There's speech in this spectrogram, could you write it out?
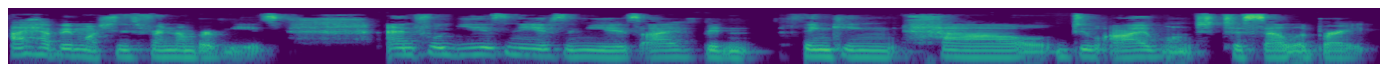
I have been watching this for a number of years. And for years and years and years, I've been thinking, how do I want to celebrate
